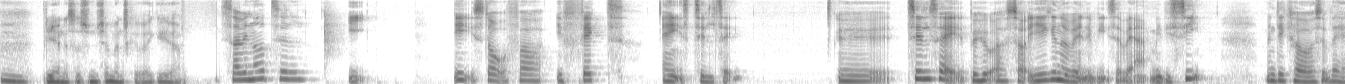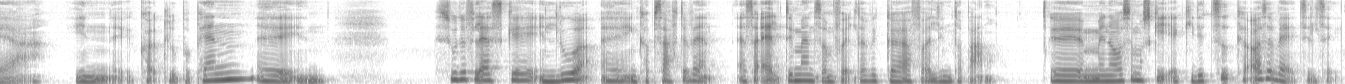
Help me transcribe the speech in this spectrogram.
mm. blærende, så synes jeg, man skal reagere. Så er vi nået til E. Står for effekt af ens tiltag. Øh, tiltag behøver så ikke nødvendigvis at være medicin, men det kan også være en øh, kold klud på panden, øh, en sutteflaske, en lur, øh, en kop saftevand. Altså alt det, man som forældre vil gøre for at lindre barnet. Øh, men også måske at give det tid, kan også være et tiltag.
